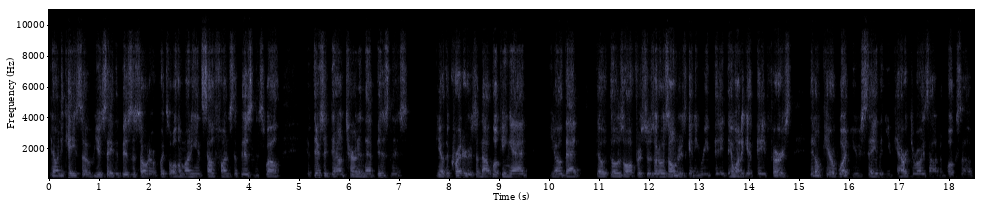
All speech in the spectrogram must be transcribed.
you know, in the case of you say the business owner puts all the money and self funds the business. Well, if there's a downturn in that business, you know, the creditors are not looking at, you know, that those officers or those owners getting repaid. They want to get paid first. They don't care what you say that you characterize out in the books of.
